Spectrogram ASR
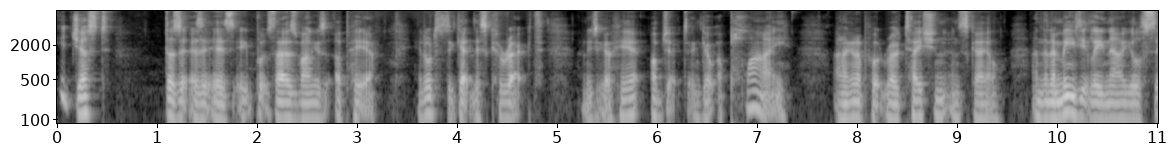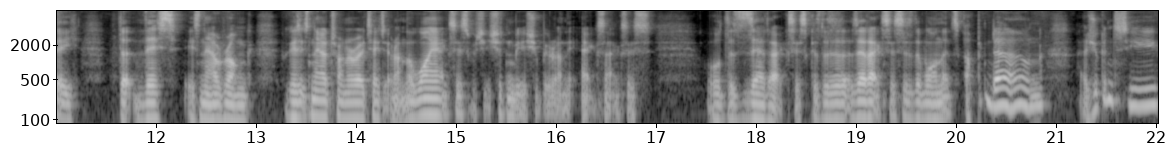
It just does it as it is. It puts those values up here. In order to get this correct, I need to go here, object, and go apply. And I'm going to put rotation and scale. And then immediately now you'll see that this is now wrong because it's now trying to rotate it around the y-axis, which it shouldn't be. It should be around the x-axis or the z-axis because the z-axis is the one that's up and down, as you can see.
